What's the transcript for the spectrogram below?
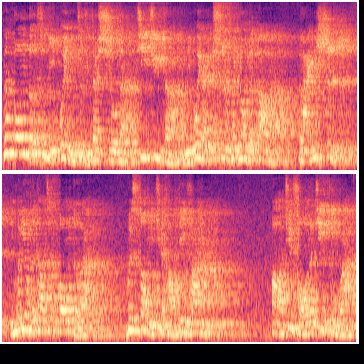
那功德是你为你自己在修的，积聚的，你未来世会用得到的。来世你会用得到这个功德啊，会送你去好地方啊，哦，去佛的净土啊，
